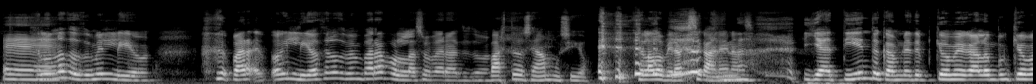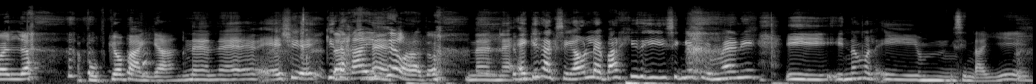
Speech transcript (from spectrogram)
Ε, Θέλω να το δούμε λίγο. Παρα- Όχι λίγο, θέλω να το δούμε πάρα πολλά σοβαρά τούτο. Βάρτε το σε ένα μουσείο. Θέλω να το πειράξει κανένας. Γιατί δεν το κάνετε πιο μεγάλο από πιο παλιά; Από πιο παλιά. ναι, ναι. Έχει, ε, Τα κοίταξε, είχα ναι. ήθελα το. Ναι, ναι. Ε, κοίταξε, για όλα υπάρχει η συγκεκριμένη. Η, η, νομο- η, Η συνταγή.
